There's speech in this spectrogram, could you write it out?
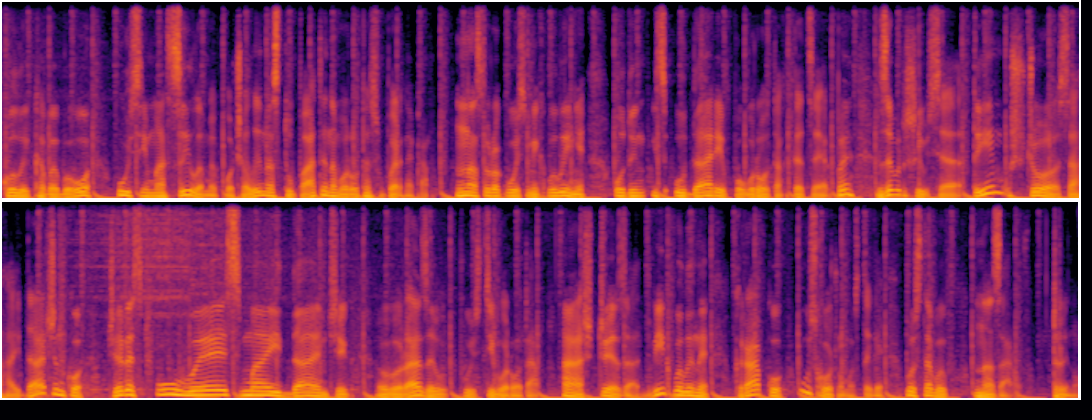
коли КВБО усіма силами почали наступати на ворота суперника. На 48-й хвилині один із ударів по воротах ТЦРП завершився тим, що Сагайдаченко через увесь майданчик вразив пусті ворота. А ще за дві хвилини крапку у схожому стилі поставив Назаров 3-0.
